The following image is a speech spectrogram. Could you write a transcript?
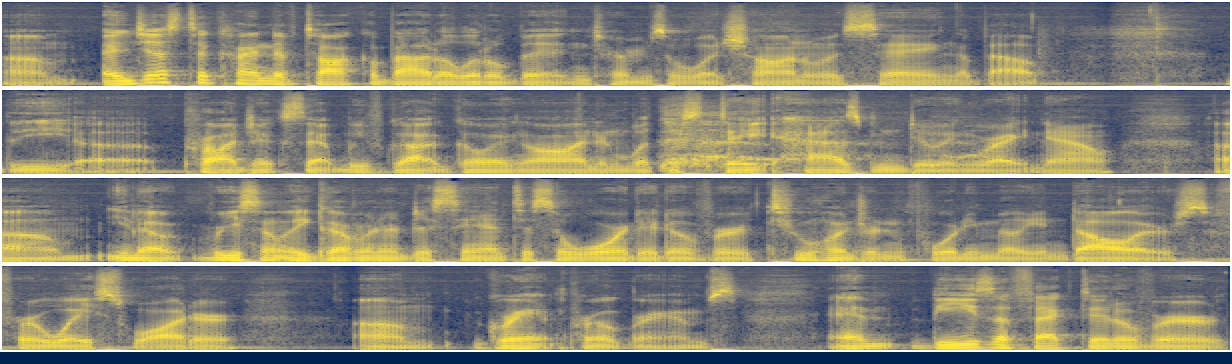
Um, and just to kind of talk about a little bit in terms of what Sean was saying about the uh, projects that we've got going on and what the state has been doing right now. Um, you know, recently Governor DeSantis awarded over $240 million for wastewater um, grant programs. And these affected over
